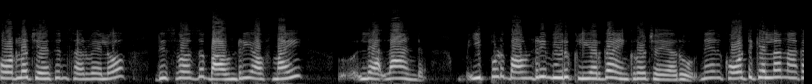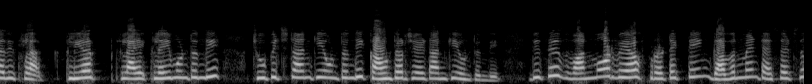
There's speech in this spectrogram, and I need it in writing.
ఫోర్లో చేసిన సర్వేలో this was the boundary of my land ఇప్పుడు బౌండరీ మీరు క్లియర్గా ఎంక్రోచ్ అయ్యారు. నేను కోర్టుకెళ్ళా నాకు అది క్లియర్ క్లెయిమ్ ఉంటుంది చూపించడానికి ఉంటుంది కౌంటర్ చేయడానికి ఉంటుంది. This is one more way of protecting government assets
